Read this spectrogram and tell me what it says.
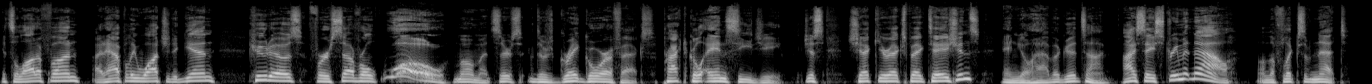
It's a lot of fun. I'd happily watch it again. Kudos for several whoa moments. There's there's great gore effects, practical and CG. Just check your expectations and you'll have a good time. I say stream it now on the Flicks of Net.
